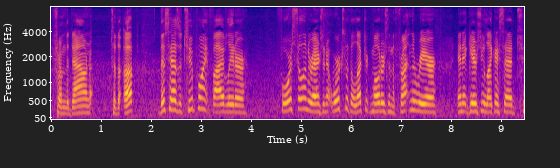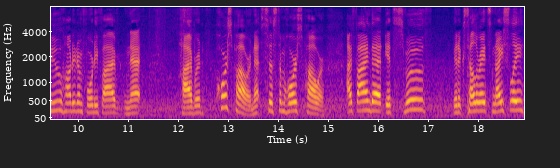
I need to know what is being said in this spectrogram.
from the down to the up. This has a 2.5 liter four cylinder engine. It works with electric motors in the front and the rear, and it gives you, like I said, 245 net hybrid horsepower, net system horsepower. I find that it's smooth, it accelerates nicely,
